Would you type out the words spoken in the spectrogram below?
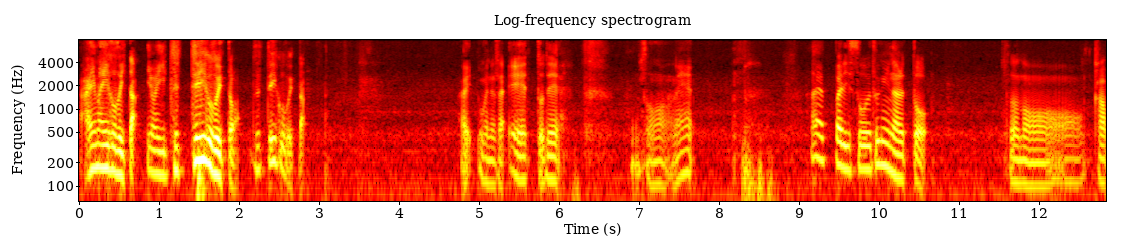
あ、今いいこと言った。今絶対いいこと言ったわ。絶対いいこと言った。はい、ごめんなさい。えー、っとで、そのね、やっぱりそういう時になると、その、カッ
